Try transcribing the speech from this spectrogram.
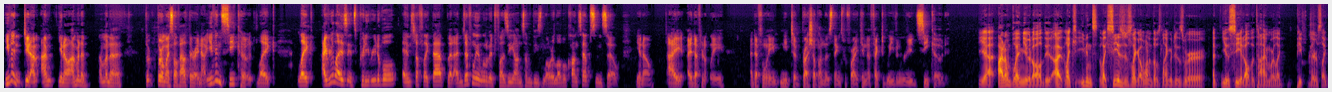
even, dude, I'm, I'm you know, I'm gonna, I'm gonna th- throw myself out there right now. Even C code, like like I realize it's pretty readable and stuff like that, but I'm definitely a little bit fuzzy on some of these lower level concepts, and so you know, I I definitely I definitely need to brush up on those things before I can effectively even read C code. Yeah, I don't blame you at all, dude. I like even like C is just like a, one of those languages where uh, you see it all the time, where like people there's like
